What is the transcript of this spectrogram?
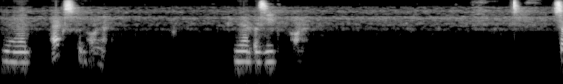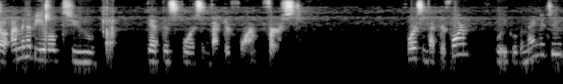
and x component and a z component. So I'm going to be able to get this force in vector form first. Force in vector form will equal the magnitude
